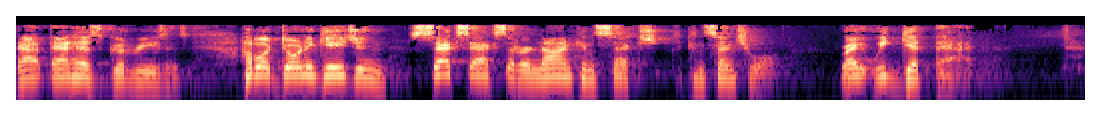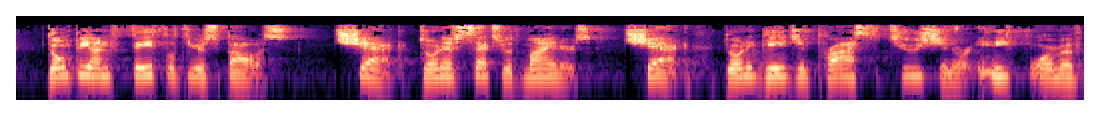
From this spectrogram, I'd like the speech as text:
That, that has good reasons. How about don't engage in sex acts that are non-consensual? Right? We get that. Don't be unfaithful to your spouse. Check. Don't have sex with minors. Check. Don't engage in prostitution or any form of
